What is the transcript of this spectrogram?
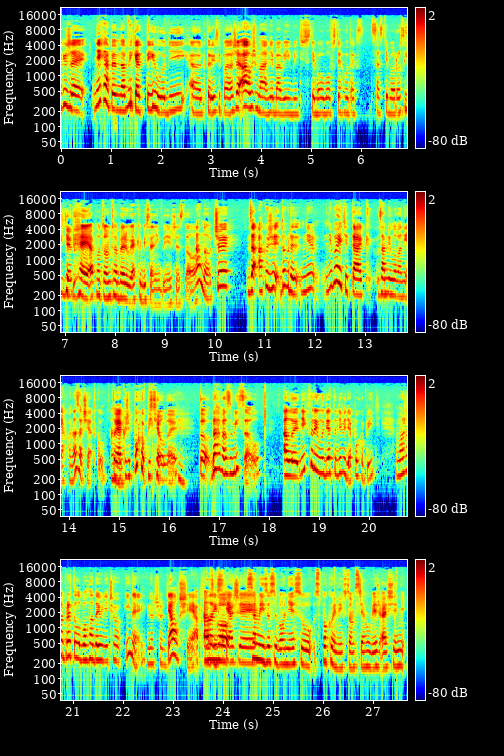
akože nechápem napríklad tých ľudí, eh, ktorí si povedali, že a už ma nebaví byť s tebou vo vzťahu, tak sa s tebou rozídem. Hej, a potom to berú, aké by sa nikdy nič nestalo. Áno, čo je za, akože, dobre, ne, nebudete tak zamilovaní ako na začiatku. To je Áno. akože pochopiteľné. Hm. To dáva zmysel. Ale niektorí ľudia to nevedia pochopiť. A možno preto, lebo hľadajú niečo iné, niečo ďalšie. A potom Alebo zistia, že... sami so sebou nie sú spokojní v tom vzťahu, vieš, a ešte ne-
